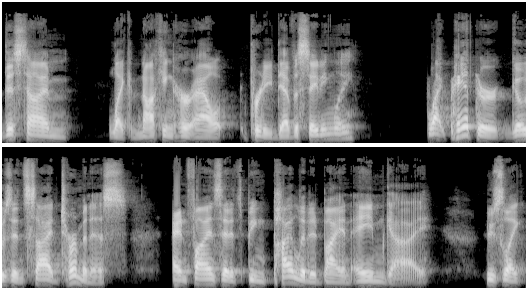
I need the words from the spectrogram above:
This time, like knocking her out pretty devastatingly. Black Panther goes inside Terminus and finds that it's being piloted by an AIM guy who's like,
